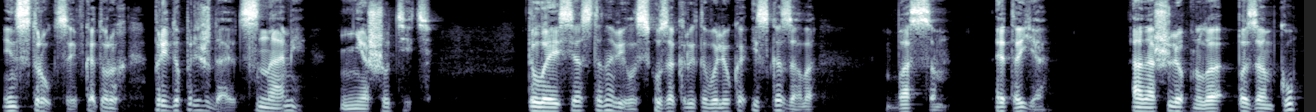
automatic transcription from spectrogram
инструкции, в которых предупреждают с нами не шутить. Тлейси остановилась у закрытого люка и сказала «Бассом, это я». Она шлепнула по замку,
